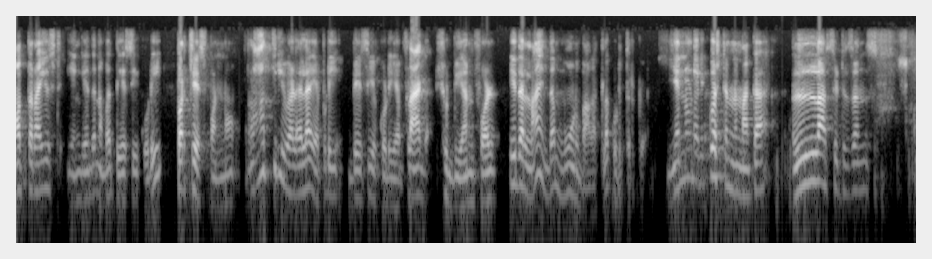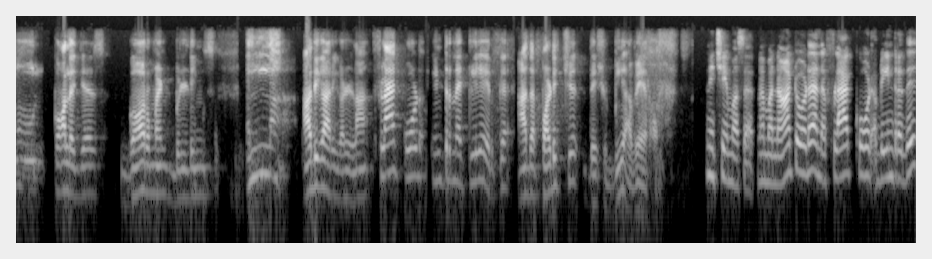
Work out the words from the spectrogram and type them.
ஆத்தரைஸ்ட் எங்கேருந்து நம்ம தேசிய கொடி பர்ச்சேஸ் பண்ணும். ராத்திரி வேளையில எப்படி தேசிய கொடிய பிளாக் ஷுட் பி அன்ஃபோல்ட் இதெல்லாம் இந்த மூணு பாகத்துல கொடுத்துருக்கு. என்னோட ரிக்வெஸ்ட் என்னன்னாக்கா எல்லா citizens school colleges government buildings எல்லா அதிகாரிகள்லாம் பிளாக் கோட் இன்டர்நெட்லயே இருக்கு. அதை படிச்சு they should be aware of நிச்சயமா சார். நம்ம நாட்டோட அந்த பிளாக் கோட் அப்படின்றது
